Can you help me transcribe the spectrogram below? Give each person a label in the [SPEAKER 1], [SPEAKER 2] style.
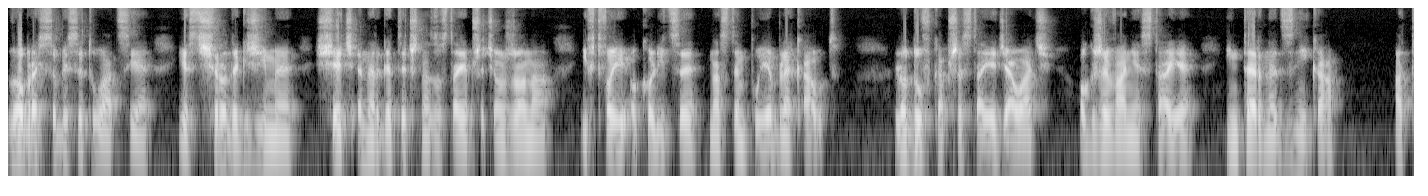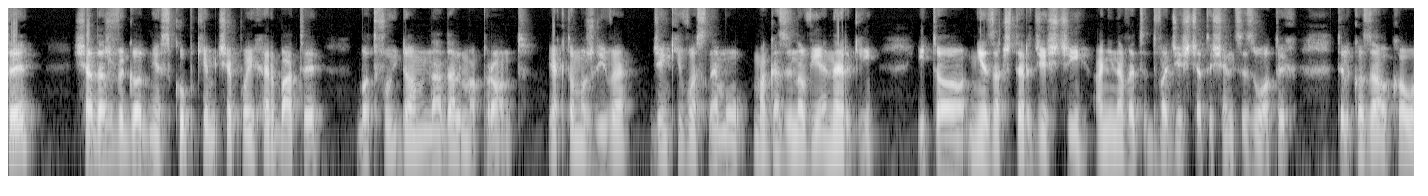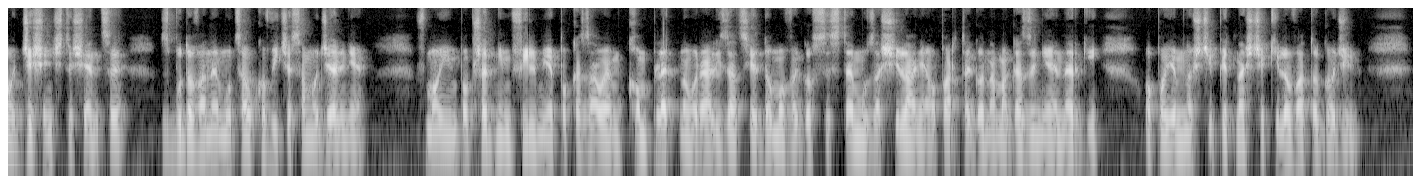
[SPEAKER 1] Wyobraź sobie sytuację: jest środek zimy, sieć energetyczna zostaje przeciążona i w Twojej okolicy następuje blackout. Lodówka przestaje działać, ogrzewanie staje, internet znika, a Ty siadasz wygodnie z kubkiem ciepłej herbaty, bo Twój dom nadal ma prąd. Jak to możliwe? Dzięki własnemu magazynowi energii i to nie za 40 ani nawet 20 tysięcy złotych, tylko za około 10 tysięcy, zbudowanemu całkowicie samodzielnie. W moim poprzednim filmie pokazałem kompletną realizację domowego systemu zasilania opartego na magazynie energii o pojemności 15 kWh.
